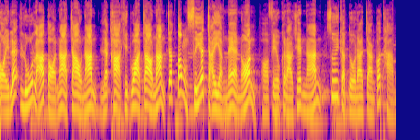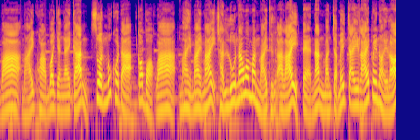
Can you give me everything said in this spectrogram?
ร่อยและหรูหราต่อหน้าเจ้านั้น และข้าคิดว่าเจ้านั้นจะต้องเสียใจอย่างแน่นอน พอเฟลกล่าวเช่นนั้น ซุยกับโดราจังก็ถามว่าหมายความว่ายังไงกัน ส่วนมุโคดะก็บอกว่าไม่ไม่ไม่ฉันรู้นะว่ามันหมายถึงอะไร แต่นั่นมันจะไม่ใจร้ายไปหน่อยเหรอ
